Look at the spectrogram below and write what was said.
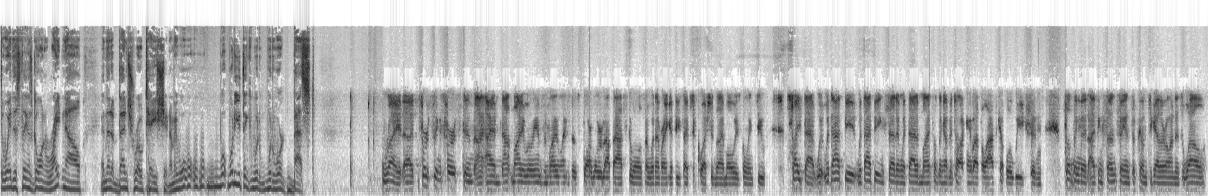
The way this thing is going right now, and then a bench rotation. I mean, what, what, what do you think would would work best? Right. Uh, first things first, Tim. I, I am not Monty Williams, and Monty Williams knows far more about basketball. So whenever I get these types of questions, I'm always going to cite that. With, with that be with that being said, and with that in mind, something I've been talking about the last couple of weeks, and something that I think Suns fans have come together on as well,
